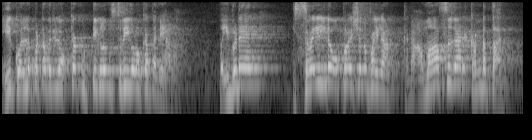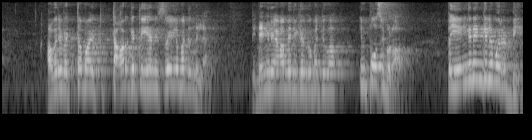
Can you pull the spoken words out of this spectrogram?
ഈ കൊല്ലപ്പെട്ടവരിലൊക്കെ കുട്ടികളും സ്ത്രീകളൊക്കെ തന്നെയാണ്. അപ്പൊ ഇവിടെ ഇസ്രയേലിന്റെ ഓപ്പറേഷൻ ഫയലാണ് കാരണം ഹമാസുകാരെ കണ്ടെത്താൻ അവരെ വ്യക്തമായിട്ട് ടാർഗറ്റ് ചെയ്യാൻ ഇസ്രയേലിന് പറ്റുന്നില്ല. പിന്നെ എങ്ങനെയാണ് അമേരിക്കക്ക് പറ്റുക? ഇമ്പോസിബിൾ ആണ്. അപ്പൊ എങ്ങനെയെങ്കിലും ഒരു ഡീൽ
